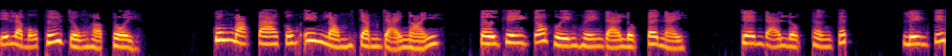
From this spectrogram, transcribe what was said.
chỉ là một thứ trùng hợp thôi. Quân mặt ta cũng yên lòng chầm trại nổi, từ khi có huyền huyền đại lục tới này, trên đại lục thần tích, liên tiếp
